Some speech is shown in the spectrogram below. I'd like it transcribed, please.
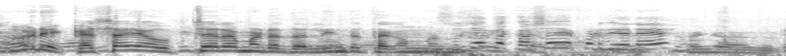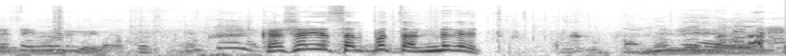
ನೋಡಿ ಕಷಾಯ ಉಪಚಾರ ಮಾಡೋದು ಅಲ್ಲಿಂದ ತಗೊಂಬಂದು. ಕಷಾಯ ಕುಡ್ದೇನೆ ಕಷಾಯ ಸ್ವಲ್ಪ ತಣ್ಣಗಾಯ್ತು. ಎಂತ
